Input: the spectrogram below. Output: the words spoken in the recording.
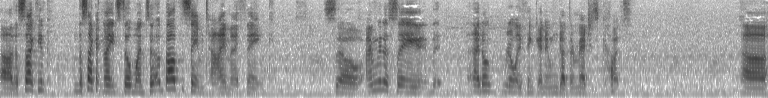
uh, uh, the second the second night still went to about the same time, I think. So I'm going to say that I don't really think anyone got their matches cut. Uh,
